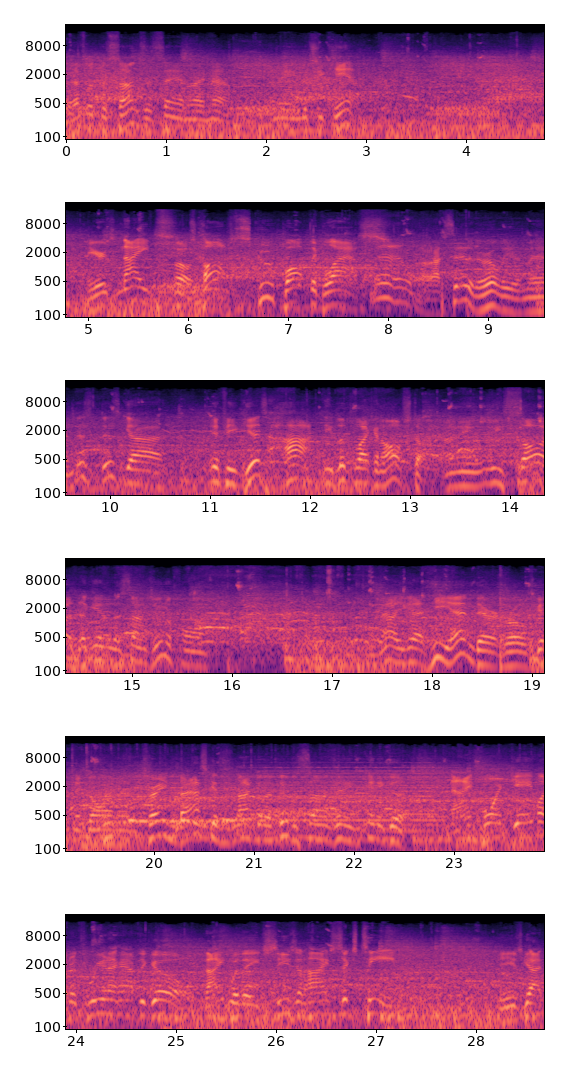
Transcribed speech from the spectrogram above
That's what the Suns are saying right now. I mean, but you can't. Here's Knight. Oh. Tough scoop off the glass. Man, I said it earlier, man. This this guy, if he gets hot, he looks like an all-star. I mean, we saw it again in the Suns uniform. Now you got he and Derrick Rose getting it going. And trading baskets is not going to do the Suns any, any good. Nine-point game under three and a half to go. Knight with a season-high 16. He's got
